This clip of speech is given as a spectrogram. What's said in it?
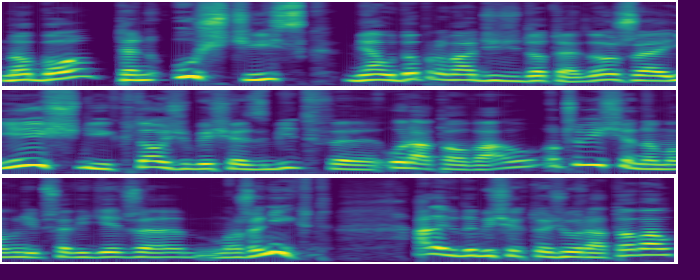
No bo ten uścisk miał doprowadzić do tego, że jeśli ktoś by się z bitwy uratował, oczywiście no mogli przewidzieć, że może nikt, ale gdyby się ktoś uratował,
